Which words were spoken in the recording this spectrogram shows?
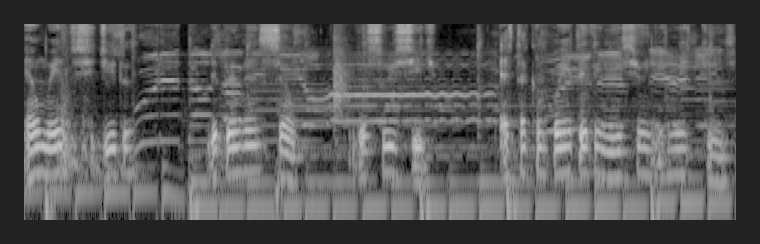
É um mês decidido de prevenção do suicídio. Esta campanha teve início em 2015.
